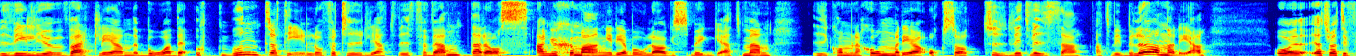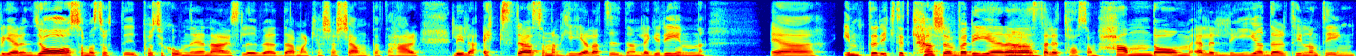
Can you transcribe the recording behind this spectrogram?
vi vill ju verkligen både uppmuntra till och förtydliga att vi förväntar oss engagemang i det bolagsbygget men i kombination med det också tydligt visa att vi belönar det. Och jag tror att det är fler än jag som har suttit i positioner i näringslivet där man kanske har känt att det här lilla extra som man hela tiden lägger in eh, inte riktigt kanske värderas Nej. eller tas om hand om eller leder till någonting.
